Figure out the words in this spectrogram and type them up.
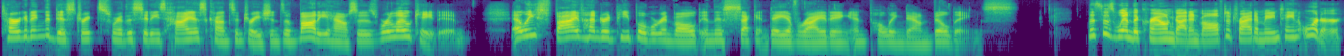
targeting the districts where the city's highest concentrations of bawdy houses were located. At least 500 people were involved in this second day of rioting and pulling down buildings. This is when the crown got involved to try to maintain order.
